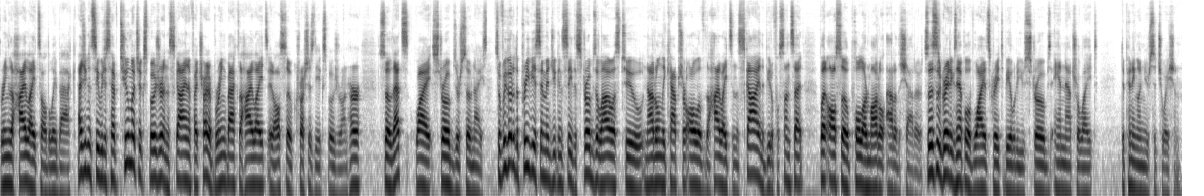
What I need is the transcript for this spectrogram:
bring the highlights all the way back. As you can see, we just have too much exposure in the sky, and if I try to bring back the highlights, it also crushes the exposure on her. So that's why strobes are so nice. So if we go to the previous image, you can see the strobes allow us to not only capture all of the highlights in the sky and the beautiful sunset, but also pull our model out of the shadows. So this is a great example of why it's great to be able to use strobes and natural light, depending on your situation.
